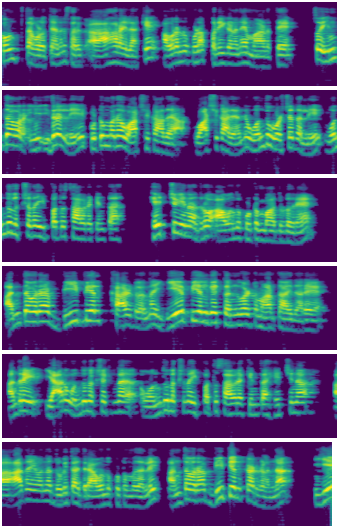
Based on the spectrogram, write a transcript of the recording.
ಕೌಂಟ್ ತಗೊಳುತ್ತೆ ಅಂದ್ರೆ ಸರ್ ಆಹಾರ ಇಲಾಖೆ ಅವರನ್ನು ಕೂಡ ಪರಿಗಣನೆ ಮಾಡುತ್ತೆ. ಸೊ ಇಂಥವರ ಇದರಲ್ಲಿ ಕುಟುಂಬದ ವಾರ್ಷಿಕ ಆದಾಯ ವಾರ್ಷಿಕ ಆದಾಯ ಅಂದ್ರೆ ಒಂದು ವರ್ಷದಲ್ಲಿ ಒಂದು ಲಕ್ಷದ ಇಪ್ಪತ್ತು ಸಾವಿರಕ್ಕಿಂತ ಹೆಚ್ಚು ಏನಾದ್ರೂ ಆ ಒಂದು ಕುಟುಂಬ ದುಡಿದ್ರೆ ಅಂತವರ ಬಿ ಪಿ ಎಲ್ ಕಾರ್ಡ್ ಗಳನ್ನ ಎ ಪಿ ಎಲ್ಗೆ ಕನ್ವರ್ಟ್ ಮಾಡ್ತಾ ಇದ್ದಾರೆ. ಅಂದ್ರೆ ಯಾರು ಒಂದು ಲಕ್ಷಕ್ಕಿಂತ, ಒಂದು ಲಕ್ಷದ ಇಪ್ಪತ್ತು ಸಾವಿರಕ್ಕಿಂತ ಹೆಚ್ಚಿನ ಆದಾಯವನ್ನ ದುಡಿತಾ ಇದ್ದಾರೆ ಆ ಒಂದು ಕುಟುಂಬದಲ್ಲಿ ಅಂತವರ ಬಿ ಪಿ ಎಲ್ ಕಾರ್ಡ್ ಗಳನ್ನ ಎ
